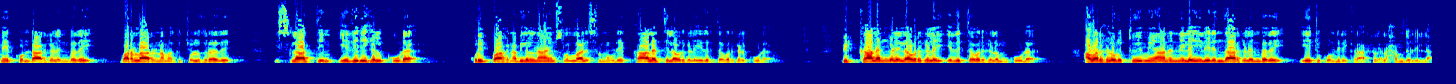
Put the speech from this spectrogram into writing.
மேற்கொண்டார்கள் என்பதை வரலாறு நமக்கு சொல்கிறது. இஸ்லாத்தின் எதிரிகள் கூட குறிப்பாக நபிகள் நாயம் சுல்லா அலிஸ்லமுடைய காலத்தில் அவர்களை எதிர்த்தவர்கள் கூட பிற்காலங்களில் அவர்களை எதிர்த்தவர்களும் கூட அவர்கள் ஒரு தூய்மையான நிலையில் இருந்தார்கள் என்பதை ஏற்றுக்கொண்டிருக்கிறார்கள். அலமதுல்லா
